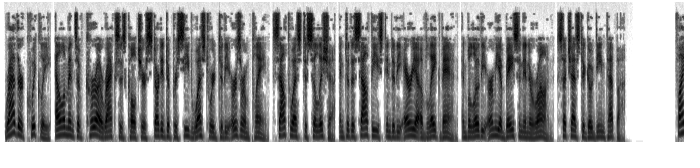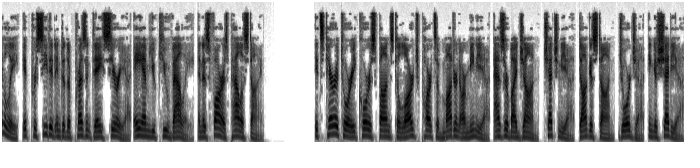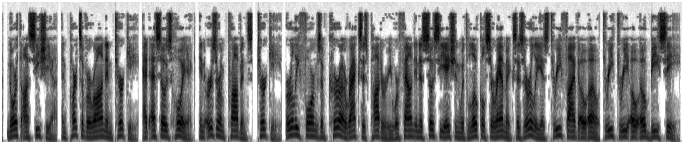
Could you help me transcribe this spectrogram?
Rather quickly, elements of Kura Araxes culture started to proceed westward to the Erzurum plain, southwest to Cilicia, and to the southeast into the area of Lake Van, and below the Urmia basin in Iran, such as to Godin Tepe. Finally, it proceeded into the present-day Syria Amuq Valley, and as far as Palestine. Its territory corresponds to large parts of modern Armenia, Azerbaijan, Chechnya, Dagestan, Georgia, Ingushetia, North Ossetia, and parts of Iran and Turkey. At Essos Hoyuk, in Erzurum province, Turkey, early forms of Kura Araxes pottery were found in association with local ceramics as early as 3500 3300 BC.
